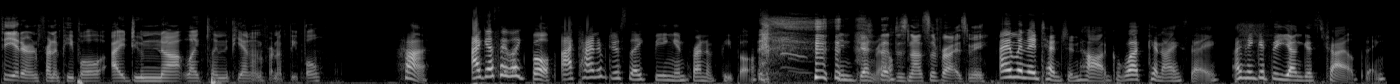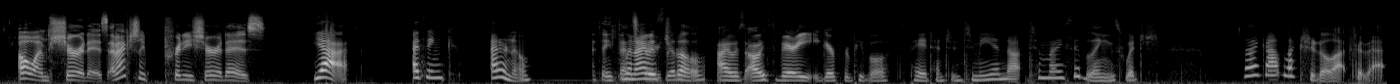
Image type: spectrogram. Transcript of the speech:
theater in front of people. I do not like playing the piano in front of people. Huh. I guess I like both. I kind of just like being in front of people. In general. that does not surprise me. I'm an attention hog. What can I say? I think it's a youngest child thing. Oh, I'm sure it is. I'm actually pretty sure it is. Yeah. I think I don't know. I think that's when I was true. little, I was always very eager for people to pay attention to me and not to my siblings, which I got lectured a lot for that.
